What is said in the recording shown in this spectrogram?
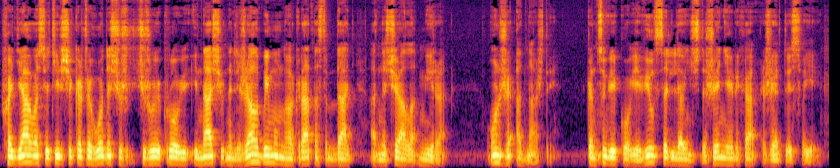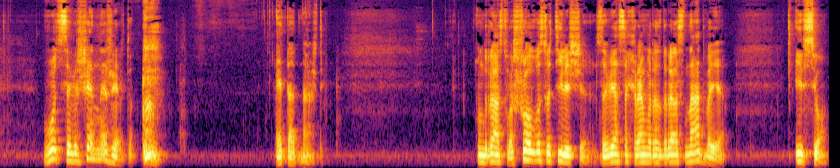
входя во святилище каждогодно чужой кровью, иначе надлежало бы ему многократно страдать от начала мира. Он же однажды, к концу веков, явился для уничтожения греха жертвой своей. Вот совершенная жертва. Это однажды. Он раз вошел во святилище, завеса храма раздралась надвое, и все.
